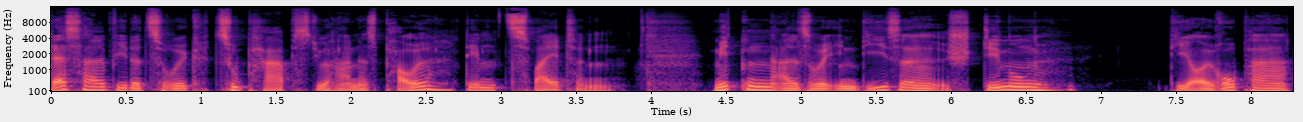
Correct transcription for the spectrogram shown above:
deshalb wieder zurück zu Papst Johannes Paul II. Mitten also in diese Stimmung, die Europa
